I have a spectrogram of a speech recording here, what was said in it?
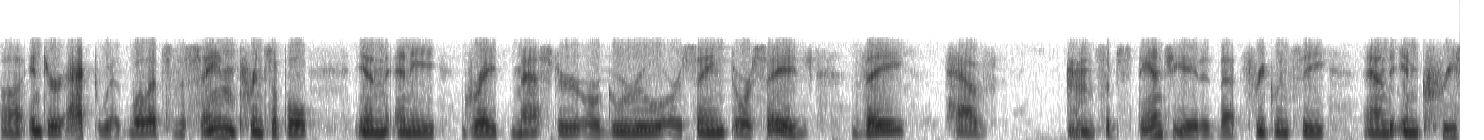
uh, interact with. Well, that's the same principle in any great master or guru or saint or sage. They have substantiated that frequency and increase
